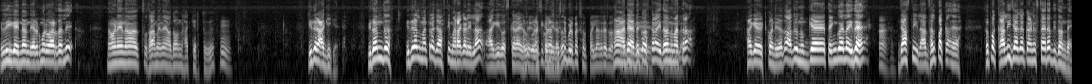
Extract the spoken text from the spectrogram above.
ಇಲ್ಲಿ ಈಗ ಇನ್ನೊಂದು ಎರಡು ಮೂರು ವಾರದಲ್ಲಿ ನವಣೆನ ಅಥವಾ ಸಾಮೆನ ಯಾವುದೋ ಒಂದು ಹಾಕಿರ್ತೀವಿ. ಹ್ಮ್. ಇದು ರಾಗಿಗೆ. ಇದೊಂದು ಇದರಲ್ಲಿ ಮಾತ್ರ ಜಾಸ್ತಿ ಮರಗಳಿಲ್ಲ. ಹಾಗೆಗೋಸ್ಕರ ಸ್ವಲ್ಪ ಇಲ್ಲಾಂದ್ರೆ ಹಾಂ ಅದೇ ಅದಕ್ಕೋಸ್ಕರ ಇದೊಂದು ಮಾತ್ರ ಹಾಗೆ ಇಟ್ಕೊಂಡಿರೋದು. ಆದ್ರೂ ನುಗ್ಗೆ ತೆಂಗು ಎಲ್ಲ ಇದೆ. ಜಾಸ್ತಿ ಇಲ್ಲ. ಅದು ಸ್ವಲ್ಪ ಸ್ವಲ್ಪ ಖಾಲಿ ಜಾಗ ಕಾಣಿಸ್ತಾ ಇರೋದು ಇದೊಂದೇ.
